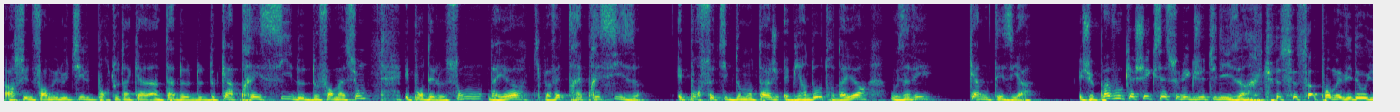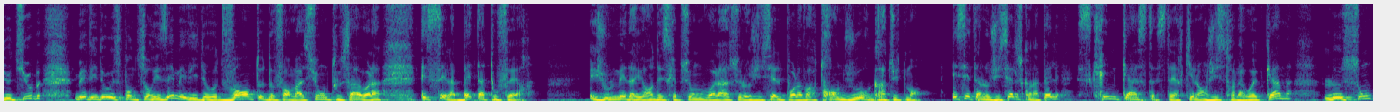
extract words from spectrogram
Alors c'est une formule utile pour tout un tas de, cas précis de, de formation et pour des leçons d'ailleurs qui peuvent être très précises. Et pour ce type de montage et bien d'autres d'ailleurs, vous avez Camtasia. Et je vais pas vous cacher que c'est celui que j'utilise, hein, que ce soit pour mes vidéos YouTube, mes vidéos sponsorisées, mes vidéos de vente, de formation, tout ça, voilà. Et c'est la bête à tout faire. Et je vous le mets d'ailleurs en description, voilà ce logiciel pour l'avoir 30 jours gratuitement. Et c'est un logiciel, ce qu'on appelle Screencast, c'est-à-dire qu'il enregistre la webcam, le son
